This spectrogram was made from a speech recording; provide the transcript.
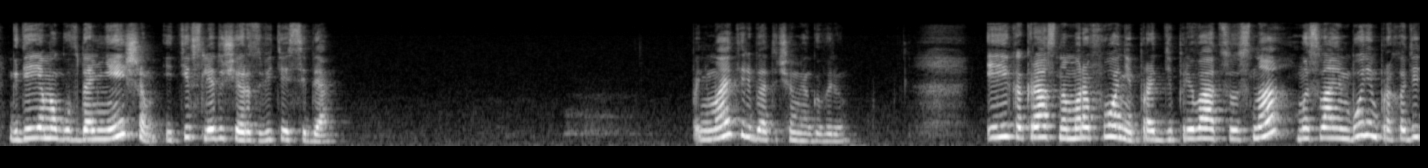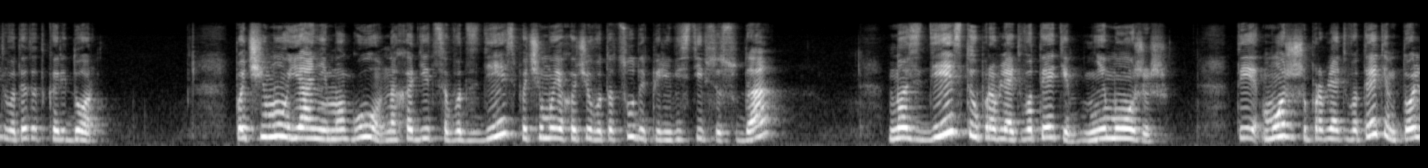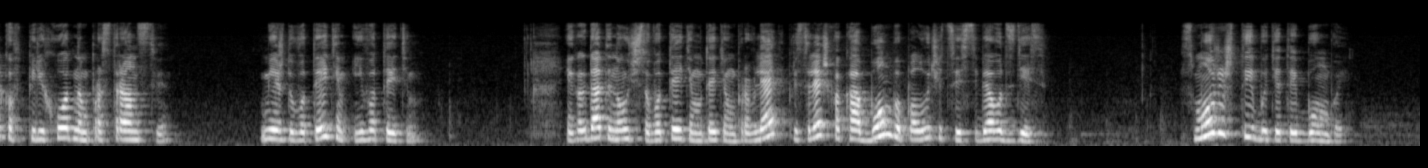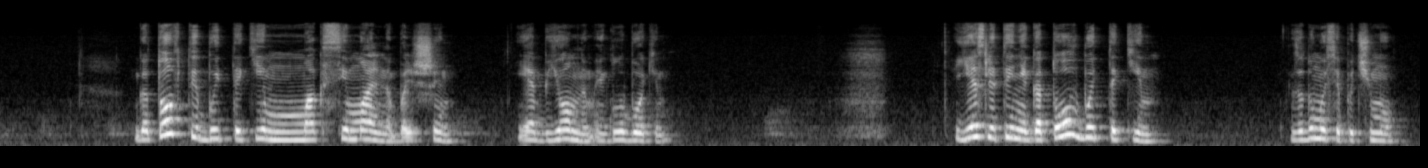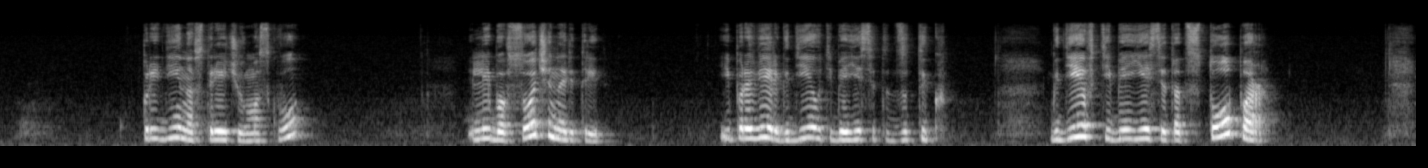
где я могу в дальнейшем идти в следующее развитие себя. Понимаете, ребята, о чем я говорю? И как раз на марафоне про депривацию сна мы с вами будем проходить вот этот коридор – Почему я не могу находиться вот здесь, почему я хочу вот отсюда перевести все сюда, но здесь ты управлять вот этим не можешь. Ты можешь управлять вот этим только в переходном пространстве между вот этим и вот этим. И когда ты научишься вот этим, вот этим управлять, представляешь, какая бомба получится из тебя вот здесь? Сможешь ты быть этой бомбой? Готов ты быть таким максимально большим и объемным и глубоким? Если ты не готов быть таким, задумайся почему. Приди на встречу в Москву, либо в Сочи на ретрит, и проверь, где у тебя есть этот затык, где в тебе есть этот стопор –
